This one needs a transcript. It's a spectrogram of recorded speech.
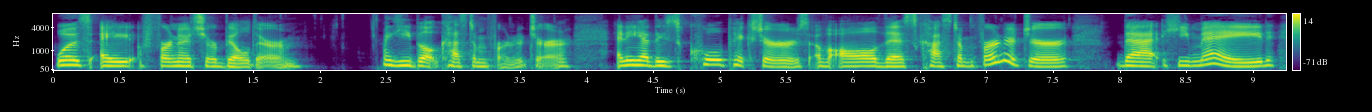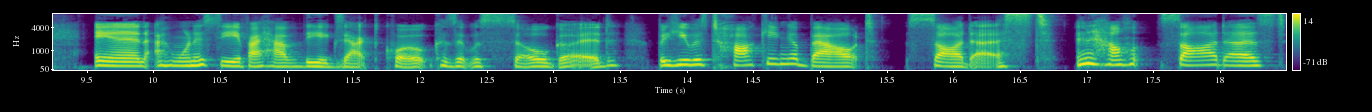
was a furniture builder he built custom furniture and he had these cool pictures of all this custom furniture that he made and i want to see if i have the exact quote because it was so good but he was talking about sawdust and how sawdust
